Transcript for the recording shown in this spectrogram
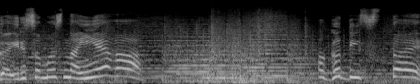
गैरसमज नाहीये हा अगं दिसतय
